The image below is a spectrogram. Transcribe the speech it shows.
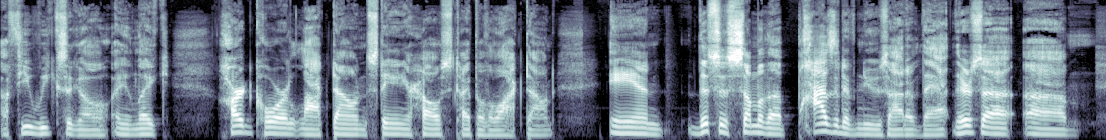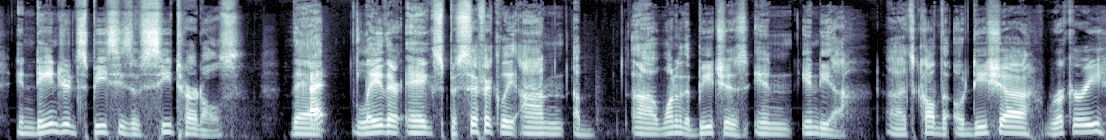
a few weeks ago, a like hardcore lockdown, stay in your house type of a lockdown. And this is some of the positive news out of that. There's a um, endangered species of sea turtles that Okay. lay their eggs specifically on a uh, one of the beaches in India. Uh, it's called the Odisha Rookery.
